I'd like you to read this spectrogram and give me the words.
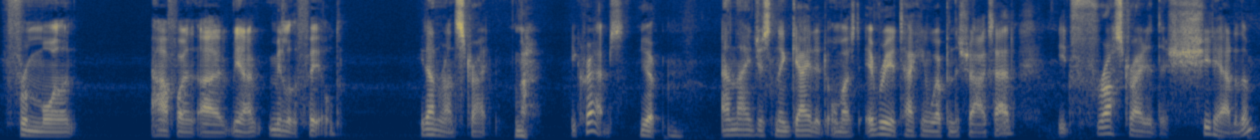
from Moylan halfway, uh, you know, middle of the field, He doesn't run straight. No. He crabs. Yep. and they just negated almost every attacking weapon the Sharks had. It frustrated the shit out of them.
